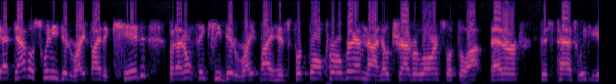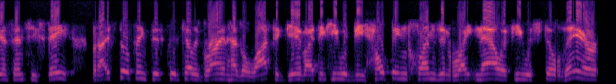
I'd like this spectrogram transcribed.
Dabo Swinney did right by the kid, but I don't think he did right by his football program. Now, I know Trevor Lawrence looked a lot better this past week against NC State, but I still think this kid Kelly Bryant has a lot to give. I think he would be helping Clemson right now if he was still there.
